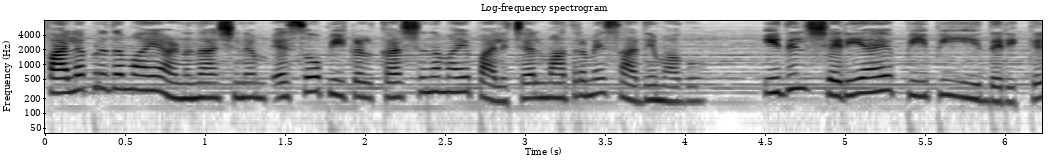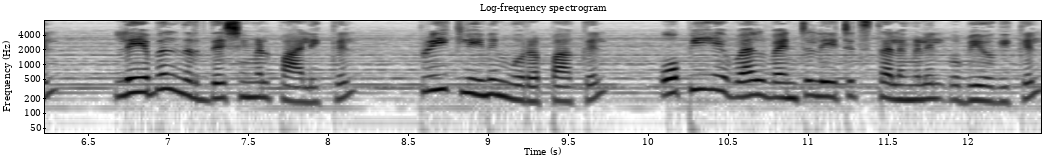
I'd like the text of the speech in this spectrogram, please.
ഫലപ്രദമായ അണുനാശനം എസ് ഒ പികൾ കർശനമായി പാലിച്ചാൽ മാത്രമേ സാധ്യമാകൂ. ഇതിൽ ശരിയായ പി പി ഇ ധരിക്കൽ ലേബൽ നിർദ്ദേശങ്ങൾ പാലിക്കൽ പ്രീ ക്ലീനിംഗ് ഉറപ്പാക്കൽ O P A well ventilated സ്ഥലങ്ങളിൽ ഉപയോഗിക്കൽ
